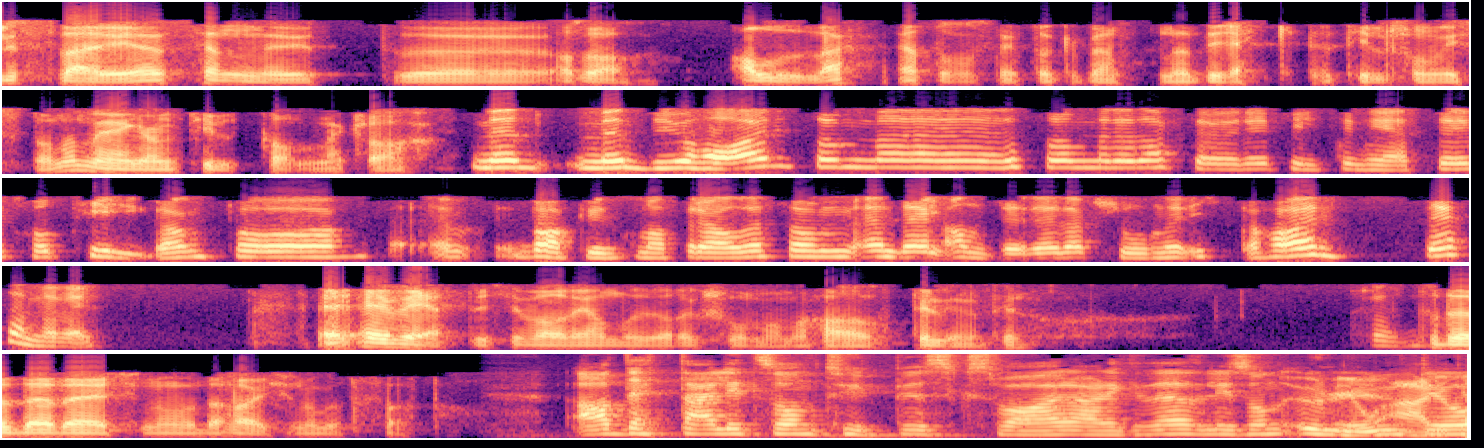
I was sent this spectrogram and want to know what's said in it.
i Sverige sender ut uh, altså alle etterforskningsdokumentene direkte til journalistene med en gang tiltalen er klar. Men, men du har som, eh, som, redaktør i Filter Nyheter fått tilgang på eh, bakgrunnsmateriale som en del andre redaksjoner ikke har. Det stemmer vel? Jeg, jeg vet ikke hva de andre redaksjonene har tilgang til. Så det, det, det, noe, det har jeg ikke noe godt svar på. Ja, dette er litt sånn typisk svar, er det ikke det? Litt sånn ullent jo.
